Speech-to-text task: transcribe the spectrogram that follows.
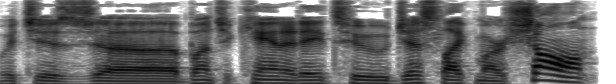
which is uh, a bunch of candidates who, just like Marchant,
